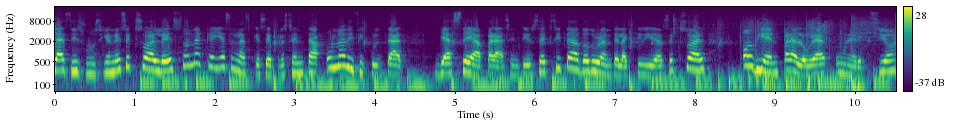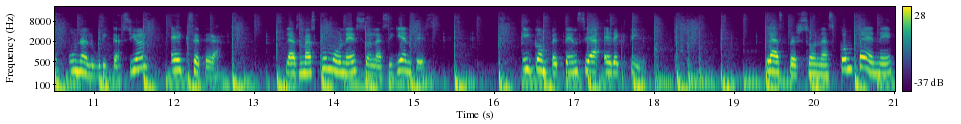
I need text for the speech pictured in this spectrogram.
Las disfunciones sexuales son aquellas en las que se presenta una dificultad, ya sea para sentirse excitado durante la actividad sexual o bien para lograr una erección, una lubricación, etc. Las más comunes son las siguientes. Incompetencia eréctil. Las personas con pene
